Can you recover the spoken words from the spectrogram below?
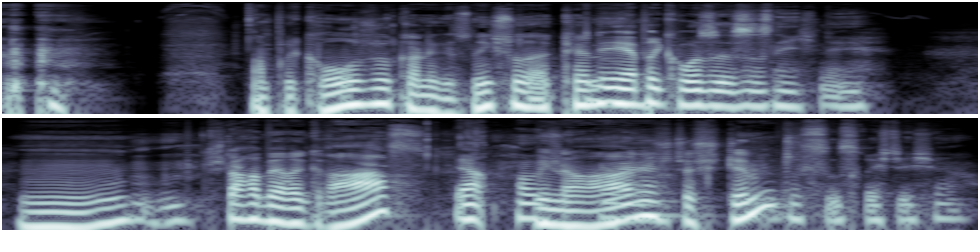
Aprikose kann ich jetzt nicht so erkennen. Nee, Aprikose ist es nicht, nee. Mhm. Stachelbeere Gras, Ja, hab ich- mineralisch, das Ja, stimmt. das ist richtig, ja.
